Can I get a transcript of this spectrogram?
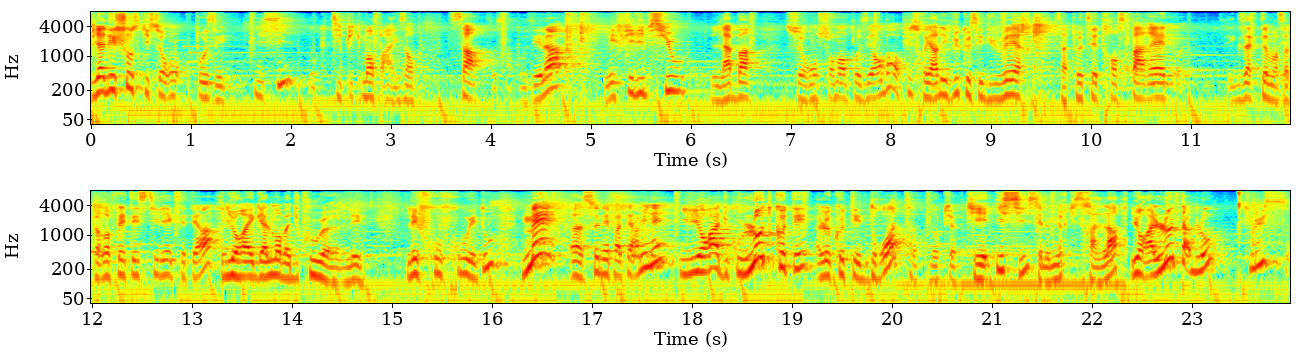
il y a des choses qui seront posées ici. Donc typiquement par exemple, ça, ce sera posé là. Les Philips Hue là-bas seront sûrement posés en bas. En plus, regardez, vu que c'est du verre, ça peut être transparent. Exactement, ça peut refléter stylé, etc. Il y aura également bah, du coup euh, les, les froufrous et tout. Mais euh, ce n'est pas terminé. Il y aura du coup l'autre côté, le côté droite, donc euh, qui est ici, c'est le mur qui sera là. Il y aura le tableau plus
